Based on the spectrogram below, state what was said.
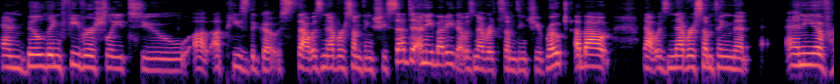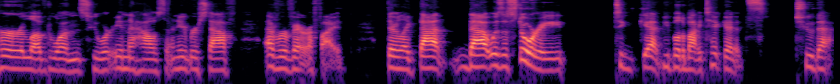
and building feverishly to uh, appease the ghosts, that was never something she said to anybody. That was never something she wrote about. That was never something that any of her loved ones who were in the house, any of her staff ever verified. They're like that. That was a story to get people to buy tickets to that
